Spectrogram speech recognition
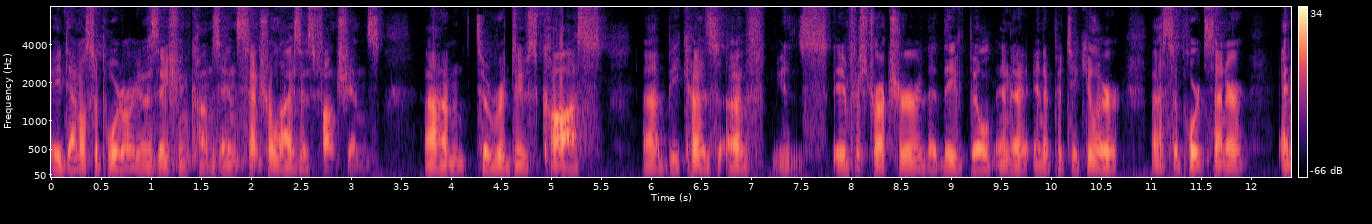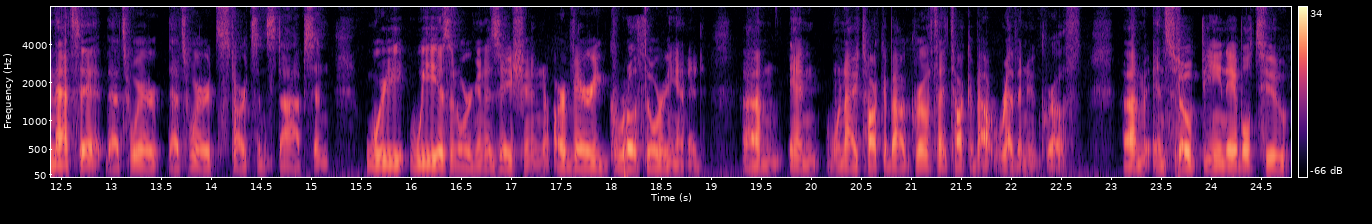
a dental support organization comes in, centralizes functions um, to reduce costs uh, because of infrastructure that they've built in a in a particular uh, support center, and that's it. That's where that's where it starts and stops. And we we as an organization are very growth oriented. Um, and when I talk about growth, I talk about revenue growth. Um, and so being able to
